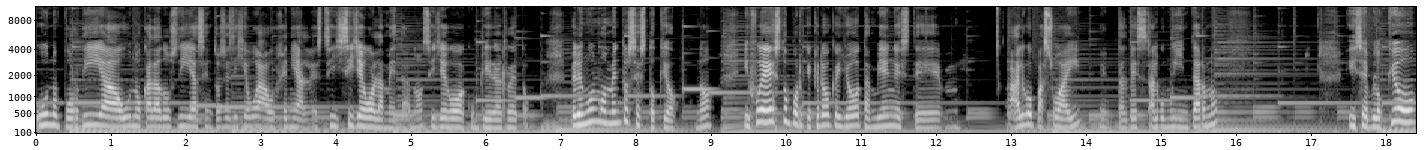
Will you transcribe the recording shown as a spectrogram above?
uno por día uno cada dos días, entonces dije, wow, genial, sí, sí llego a la meta, ¿no? Sí llego a cumplir el reto. Pero en un momento se estoqueó, ¿no? Y fue esto porque creo que yo también, este, algo pasó ahí, eh, tal vez algo muy interno, y se bloqueó,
